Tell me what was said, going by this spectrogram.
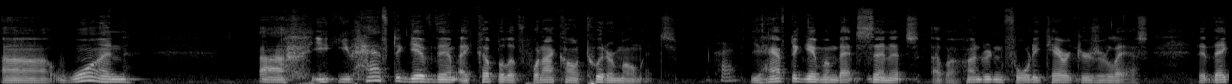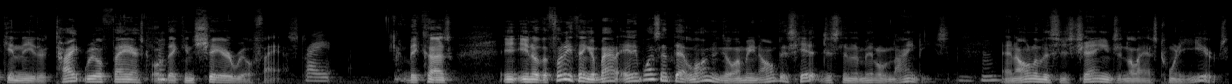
Uh, one, uh, you you have to give them a couple of what I call Twitter moments. Okay. You have to give them that sentence of 140 characters or less that they can either type real fast or they can share real fast. Right. because you know the funny thing about it, and it wasn't that long ago. I mean, all this hit just in the middle '90s, mm-hmm. and all of this has changed in the last 20 years.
